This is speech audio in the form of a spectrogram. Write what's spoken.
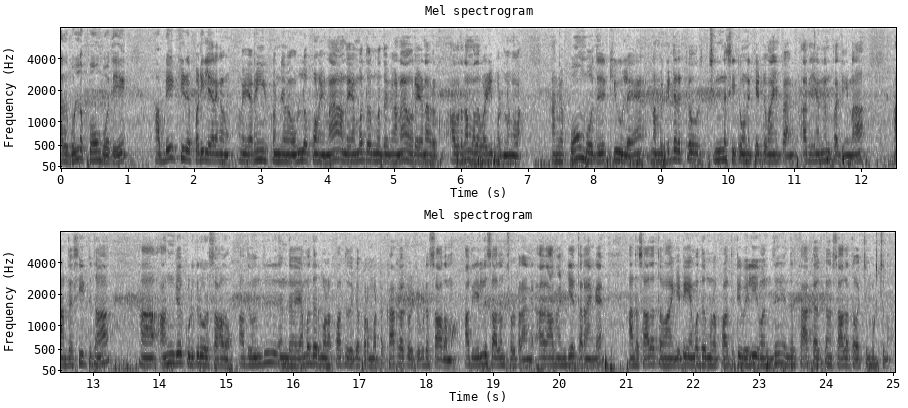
அதுக்குள்ளே போகும்போதே அப்படியே கீழே படியில் இறங்கணும். இறங்கி கொஞ்சம் உள்ளே போனீங்கன்னா அந்த யம தர்மத்துக்கான ஒரு இடம் இருக்கும். அவர் தான் முதல் வழி பண்ணணுங்களாம். அங்கே போகும்போது க்யூவில் நம்மக்கிட்ட இருக்க ஒரு சின்ன சீட்டு ஒன்று கேட்டு வாங்கிப்பாங்க. அது என்னென்னு பார்த்தீங்கன்னா அந்த சீட்டு தான் அங்கே கொடுக்குற ஒரு சாதம். அது வந்து இந்த யமதர்மனை பார்த்ததுக்கப்புறம் மட்டும் காக்கா கூட சாதமாக அது எள்ளு சாதம்னு சொல்கிறாங்க அது அவங்க அங்கேயே தராங்க. அந்த சாதத்தை வாங்கிட்டு யமதர்மனை பார்த்துட்டு வெளியே வந்து இந்த காக்காவுக்கு அந்த சாதத்தை வச்சு முடிச்சிடும்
